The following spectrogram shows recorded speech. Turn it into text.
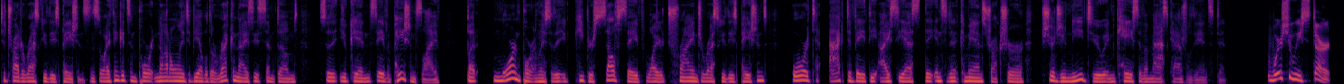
to try to rescue these patients. And so I think it's important not only to be able to recognize these symptoms so that you can save a patient's life, but more importantly, so that you keep yourself safe while you're trying to rescue these patients or to activate the ICS, the incident command structure, should you need to in case of a mass casualty incident where should we start?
